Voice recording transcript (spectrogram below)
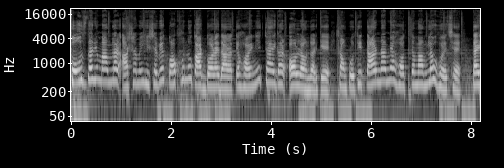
ফৌজদারি মামলার আসামি হিসেবে কখনো কাঠগড়ায় দাঁড়াতে হয়নি টাইগার অলরাউন্ডারকে। সম্প্রতি তার নামে হত্যা মামলাও হয়েছে। তাই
